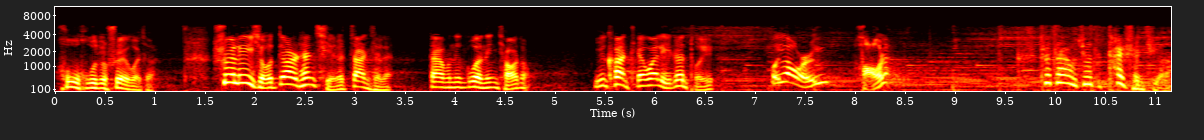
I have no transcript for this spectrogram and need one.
呼呼就睡过去了。睡了一宿，第二天起来站起来，大夫您过来您瞧瞧，一看铁拐李这腿不药而愈好了。这大夫觉得太神奇了，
